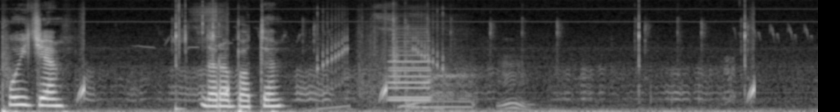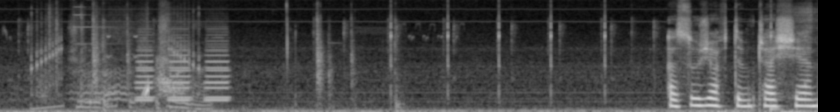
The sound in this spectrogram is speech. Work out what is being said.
pójdzie do roboty. A Zuzia w tym czasie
